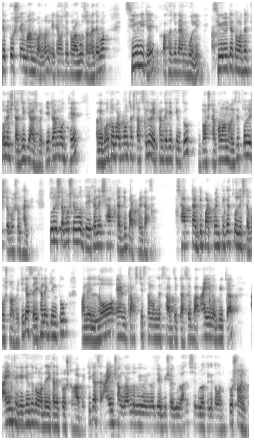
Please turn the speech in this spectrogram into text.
যে প্রশ্নের মানবন্টন এটা হচ্ছে তোমরা বুঝো না। যেমন সি ইউনিটের কথা যদি আমি বলি সি ইউনিটে তোমাদের চল্লিশটা জিকে আসবে। এটার মধ্যে মানে গতবার পঞ্চাশটা ছিল, এখান থেকে কিন্তু দশটা কমানো হয়েছে, চল্লিশটা প্রশ্ন থাকবে। চল্লিশটা প্রশ্নের মধ্যে এখানে সাতটা ডিপার্টমেন্ট আছে। সাতটা ডিপার্টমেন্ট থেকে চল্লিশটা প্রশ্ন হবে, ঠিক আছে? এখানে কিন্তু মানে ল অ্যান্ড জাস্টিস নামক যে সাবজেক্ট আছে বা আইন ও বিচার আইন থেকে কিন্তু তোমাদের এখানে প্রশ্ন হবে, ঠিক আছে? আইন সংক্রান্ত বিভিন্ন যে বিষয়গুলো আছে, সেগুলো থেকে তোমাদের প্রশ্ন আসবে।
